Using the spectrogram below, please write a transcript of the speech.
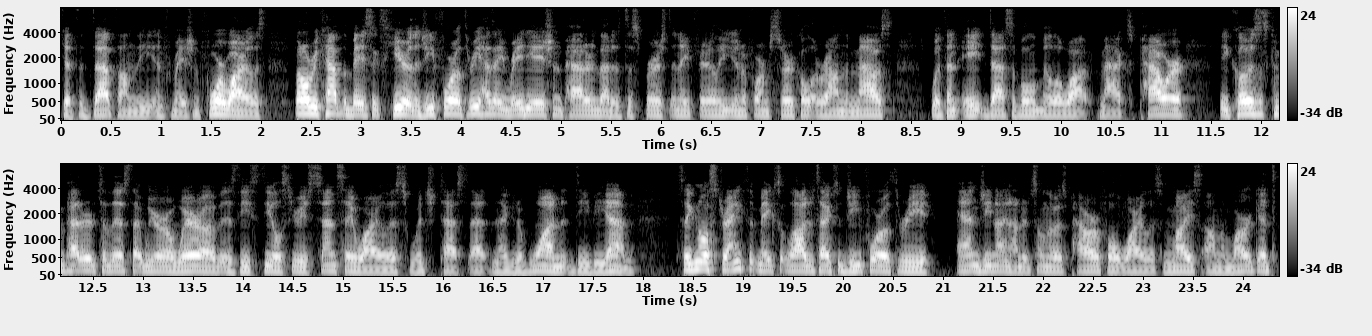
get the depth on the information for wireless. But I'll recap the basics here. The G403 has a radiation pattern that is dispersed in a fairly uniform circle around the mouse with an 8 decibel milliwatt max power. The closest competitor to this that we are aware of is the SteelSeries Sensei wireless, which tests at negative 1 dBm. Signal strength makes Logitech's G403 and G900 some of the most powerful wireless mice on the market,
